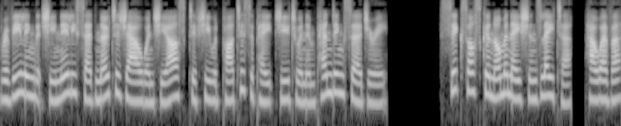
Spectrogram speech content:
revealing that she nearly said no to Zhao when she asked if she would participate due to an impending surgery. Six Oscar nominations later, however,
